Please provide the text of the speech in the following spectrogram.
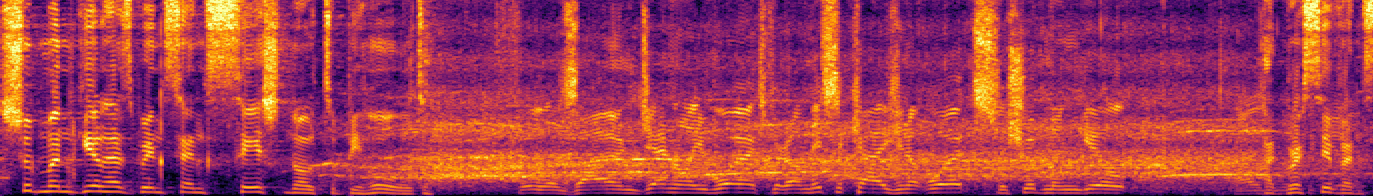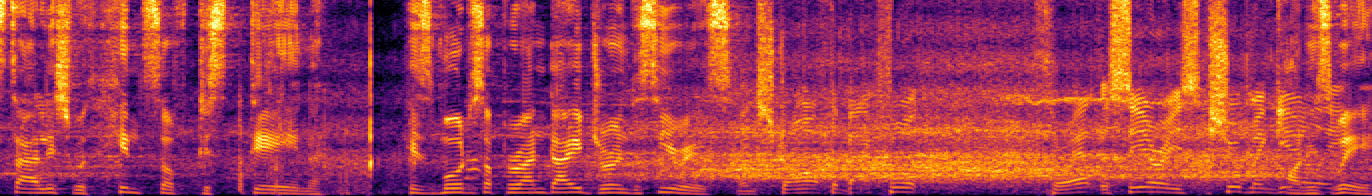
Shubman Gill has been sensational to behold. Fuller zone generally works, but on this occasion it works for Shubman Gill. Aggressive and stylish with hints of disdain. His modus operandi during the series. And strong off the back foot throughout the series, Shubman Gill. On his way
